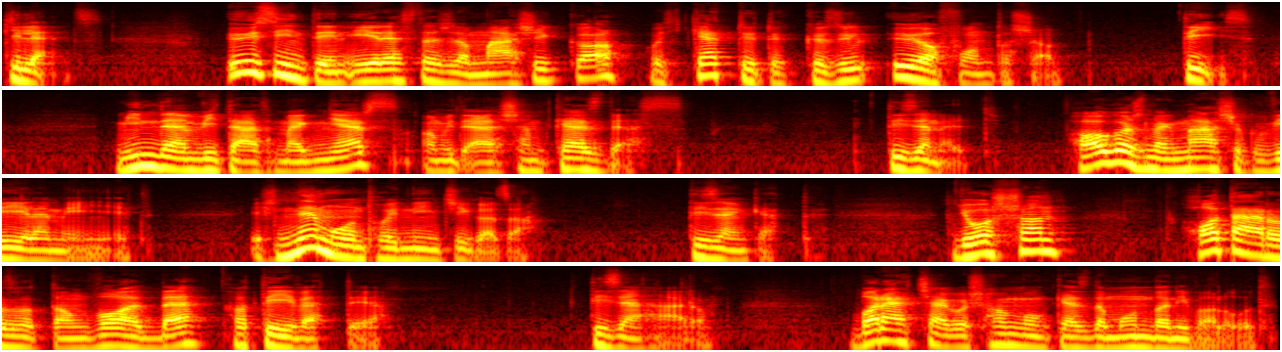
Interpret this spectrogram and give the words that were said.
9. Őszintén éreztesd a másikkal, hogy kettőtök közül ő a fontosabb. 10. Minden vitát megnyersz, amit el sem kezdesz. 11. Hallgass meg mások véleményét, és ne mondd, hogy nincs igaza. 12. Gyorsan, határozottan vald be, ha tévedtél. 13. Barátságos hangon kezd a mondani valód.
